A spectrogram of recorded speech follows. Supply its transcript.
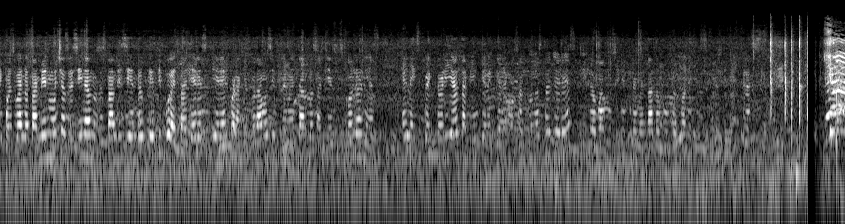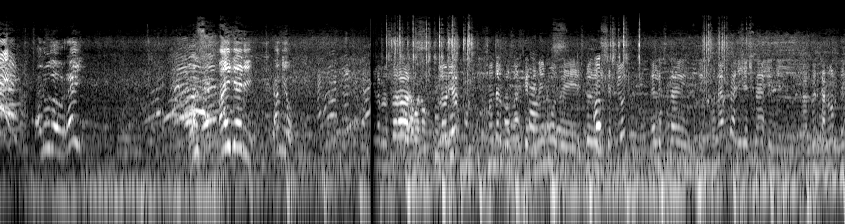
Y pues bueno, también muchas vecinas nos están diciendo qué tipo de talleres quieren para que podamos implementarlos aquí en sus colonias. En la inspectoría también quieren que demos algunos talleres y lo vamos a ir implementando junto con ellos. Gracias. Saludos, Rey. Maigeri, cambio. La profesora Gloria son de los profesores que tenemos de escuela de iniciación. Él está en, en y ella está en el Alberca Norte.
